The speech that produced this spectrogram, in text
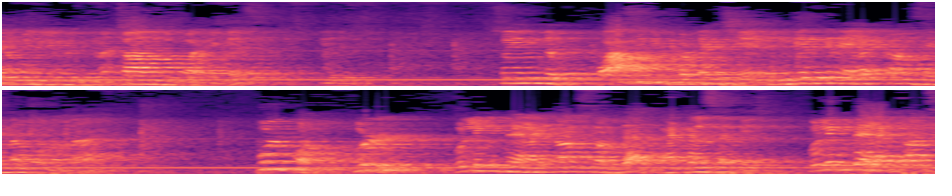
நமக்கு இருக்குன்னா சார்ஜ் பார்ட்டிகல்ஸ் இது ஸோ இந்த பாசிட்டிவ் பொட்டன்ஷியல் இங்கே இருக்கிற எலக்ட்ரான்ஸ் என்ன பண்ணும்னா pull point, pull pulling the electrons from the metal surface pulling the electrons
